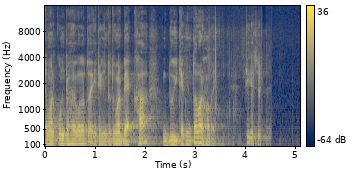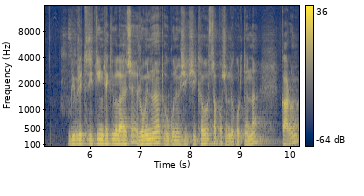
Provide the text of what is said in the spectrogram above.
তোমার কোনটা হয় বলো তো? এটা কিন্তু তোমার ব্যাখ্যা, দুইটা কিন্তু আবার হবে, ঠিক আছে? বিবৃতি তিনটা কী বলা হয়েছে? রবীন্দ্রনাথ, ঔপনিবেশিক শিক্ষা ব্যবস্থা পছন্দ করতেন না। কারণ,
